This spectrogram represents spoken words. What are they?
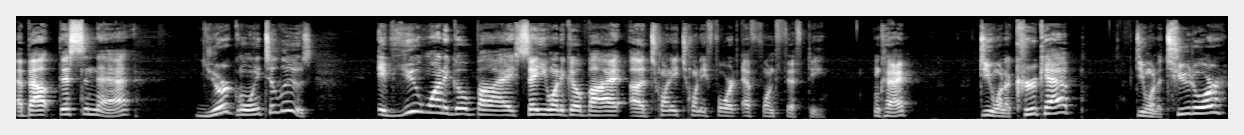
about this and that, you're going to lose. If you want to go buy, say you want to go buy a 2024 F 150, okay? Do you want a crew cab? Do you want a two door?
